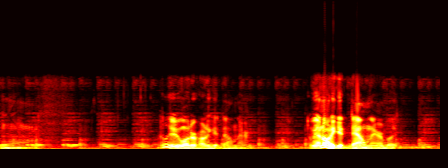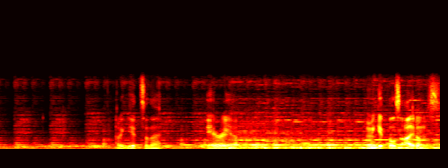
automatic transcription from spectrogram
Hmm. I really do wonder how to get down there. I mean, I know how to get down there, but how to get to that area? I mean, get those items.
